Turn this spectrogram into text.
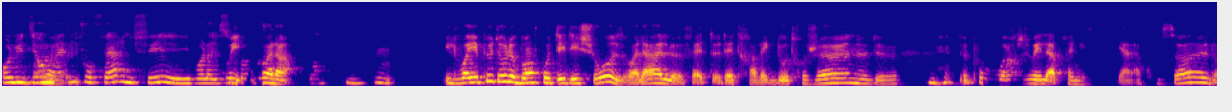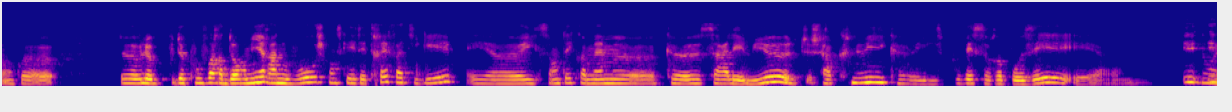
On lui dit, on lui a dit, il faut faire, il fait, et voilà. Il oui, voilà. Mm. Mm. Il voyait plutôt le bon côté des choses. Voilà, le fait d'être avec d'autres jeunes, de, de pouvoir jouer l'après-midi à la console. Donc, de, pouvoir dormir à nouveau. Je pense qu'il était très fatigué et euh, il sentait quand même euh, que ça allait mieux chaque nuit, qu'il pouvait se reposer. Et, euh,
